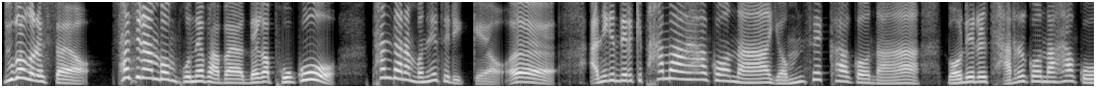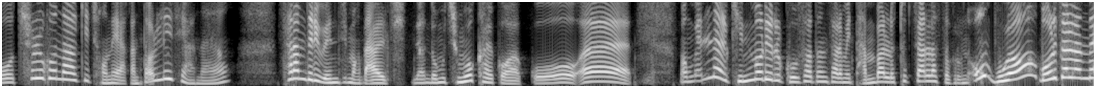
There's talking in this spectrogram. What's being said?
누가 그랬어요? 사진 한번 보내봐봐요. 내가 보고 판단 한번 해드릴게요. 예. 아니, 근데 이렇게 파마하거나 염색하거나 머리를 자르거나 하고 출근하기 전에 약간 떨리지 않아요? 사람들이 왠지 막 날 너무 주목할 것 같고, 예. 막 맨날 긴 머리를 고수하던 사람이 단발로 툭 잘랐어. 그러면, 어, 뭐야? 머리 잘랐네?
